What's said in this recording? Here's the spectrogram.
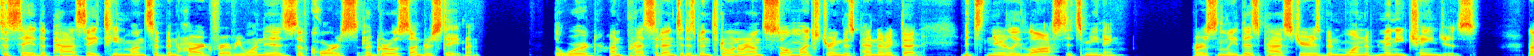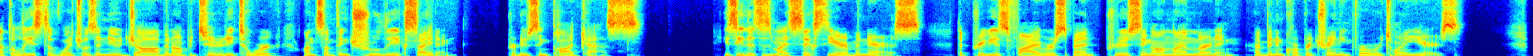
To say the past 18 months have been hard for everyone is, of course, a gross understatement. The word unprecedented has been thrown around so much during this pandemic that it's nearly lost its meaning. Personally, this past year has been one of many changes, not the least of which was a new job and opportunity to work on something truly exciting producing podcasts. You see, this is my sixth year at Moneris. The previous five were spent producing online learning. I've been in corporate training for over 20 years.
